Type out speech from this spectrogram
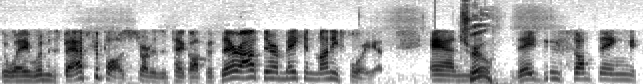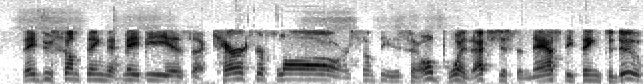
the way women's basketball has started to take off. If they're out there making money for you and True. they do something, they do something that maybe is a character flaw or something you say, oh boy, that's just a nasty thing to do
